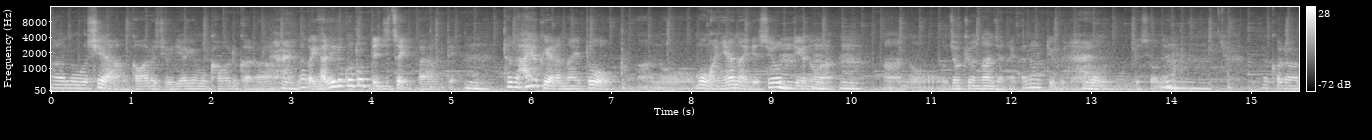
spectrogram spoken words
あのシェアも変わるし売り上げも変わるから、はい。なんかやれることって実はいっぱいあってただ早くやらないとあのもう間に合わないですよっていうのが、あの状況なんじゃないかなっていうふうに思うんですよね。だから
